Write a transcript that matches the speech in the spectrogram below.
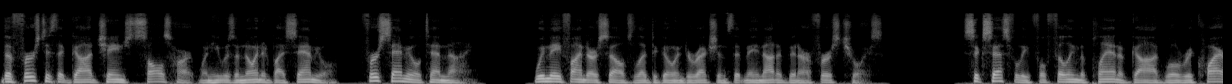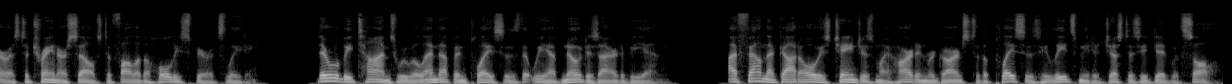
The first is that God changed Saul's heart when he was anointed by Samuel, 1 Samuel 10:9. We may find ourselves led to go in directions that may not have been our first choice. Successfully fulfilling the plan of God will require us to train ourselves to follow the Holy Spirit's leading. There will be times we will end up in places that we have no desire to be in. I've found that God always changes my heart in regards to the places He leads me to, just as He did with Saul.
